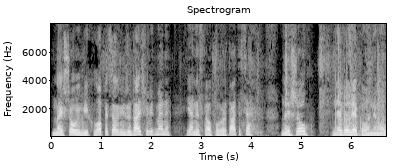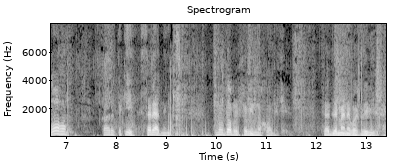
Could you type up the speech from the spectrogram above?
Найшов і мій хлопець, але він вже далі від мене. Я не став повертатися. Найшов невеликого, не малого. Каже, такий середненький. Ну добре, що він знаходить. Це для мене важливіше.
